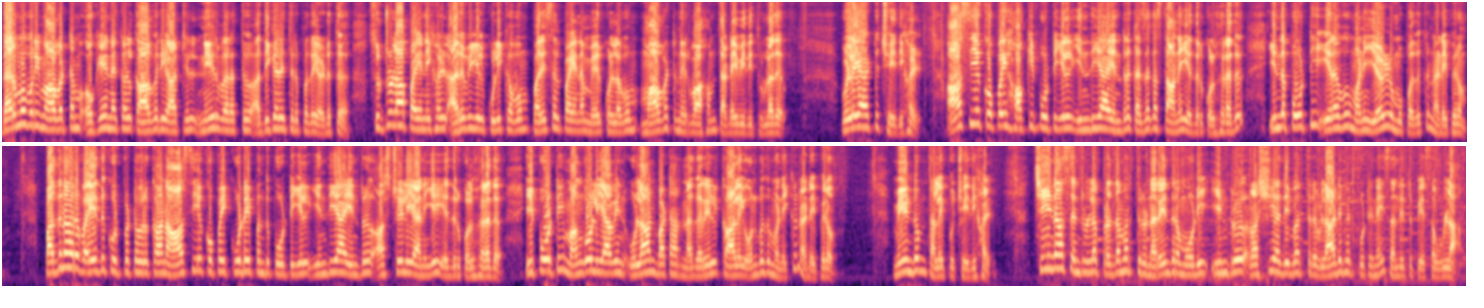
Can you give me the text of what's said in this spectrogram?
தருமபுரி மாவட்டம் ஒகேனக்கல் காவிரி ஆற்றில் நீர்வரத்து அதிகரித்திருப்பதை அடுத்து சுற்றுலா பயணிகள் அருவியில் குளிக்கவும் பரிசல் பயணம் மேற்கொள்ளவும் மாவட்ட நிர்வாகம் தடை விதித்துள்ளது. விளையாட்டுச் செய்திகள். ஆசிய கோப்பை ஹாக்கி போட்டியில் இந்தியா இன்று கஜகஸ்தானை எதிர்கொள்கிறது. இந்த போட்டி இரவு மணி ஏழு முப்பதுக்கு நடைபெறும். பதினாறு வயதுக்கு உட்பட்டோருக்கான ஆசிய கோப்பை கூடைப்பந்து போட்டியில் இந்தியா இன்று ஆஸ்திரேலிய அணியை எதிர்கொள்கிறது. இப்போட்டி மங்கோலியாவின் உலான் பட்டார் நகரில் காலை ஒன்பது மணிக்கு நடைபெறும். மீண்டும் தலைப்புச் செய்திகள். சீனா சென்றுள்ள பிரதமர் திரு நரேந்திர மோடி இன்று ரஷ்ய அதிபர் திரு விளாடிமிர் புட்டினை சந்தித்து பேச உள்ளார்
